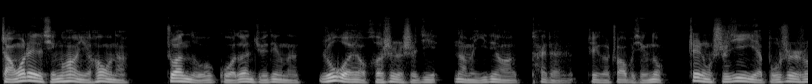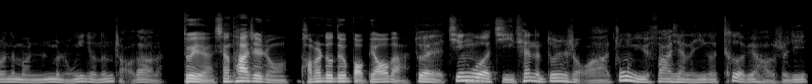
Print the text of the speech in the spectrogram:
掌握这个情况以后呢，专案组果断决定呢，如果有合适的时机，那么一定要开展这个抓捕行动。这种时机也不是说那么那么容易就能找到的。对呀、像他这种旁边都得有保镖吧？对，经过几天的蹲守啊，终于发现了一个特别好的时机。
